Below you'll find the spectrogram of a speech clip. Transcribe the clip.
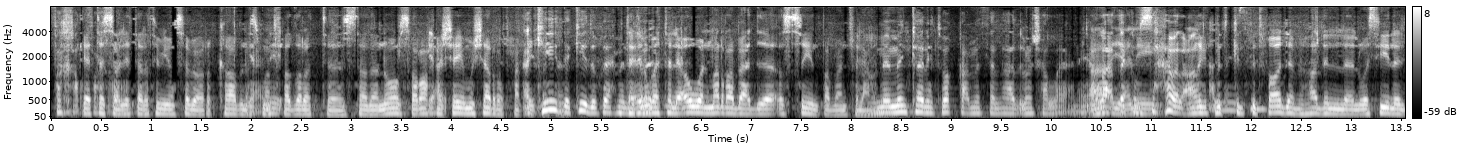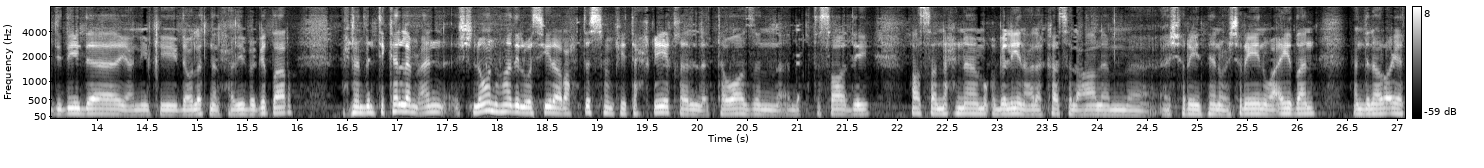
فخر فخر. ل 307 ركاب. نفس ما يعني- تفضلت أستاذة نور. صراحة يعني- شيء مشرف حقيقة. أكيد أكيد أخوي أحمد. يعني تجربتها لأول مرة بعد الصين طبعا في العالم. من من كان يتوقع مثل هذا ما شاء الله يعني. الله آه، يعطيكم الصحة أنا والعافيه كنت متفاجئ بهذه ال- الوسيلة الجديدة يعني في دولتنا الحبيبة قطر. إحنا بنتكلم عن شلون هذه الوسيلة راح تسهم في تحقيق التوازن الاقتصادي خاصة ان إحنا مقبلين على كأس العالم آه، 2022 وأيضا عندنا رؤية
